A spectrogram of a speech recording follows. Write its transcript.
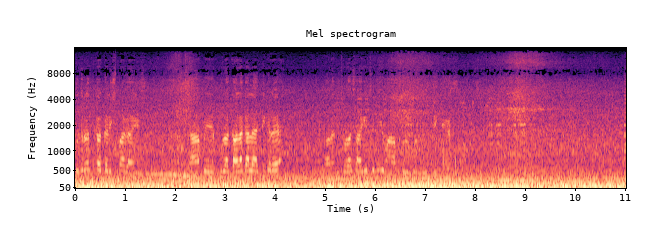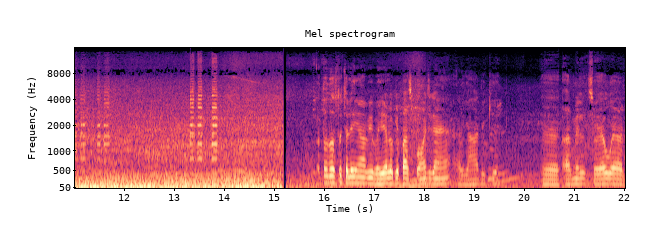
कुदरत का करिश्मा गाइस। यहाँ पे पूरा काला काला दिख रहा है। और अभी थोड़ा सा आगे चलिए वहाँ आप लोगों को धूप दिखेगा तो दोस्तों चलिए यहाँ अभी भैया लोग के पास पहुँच गए हैं। और यहाँ देखिए अरमिल सोया हुआ है और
